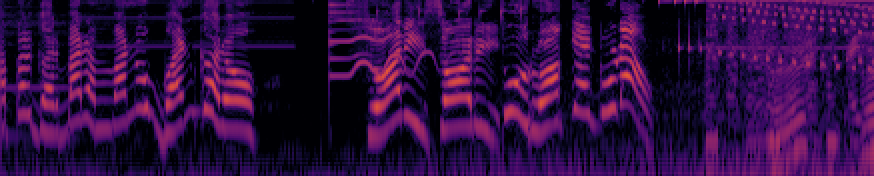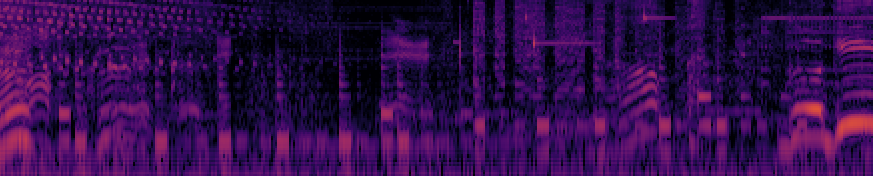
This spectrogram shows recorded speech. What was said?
મારા પર ગરબા રમવાનું બંધ કરો સોરી સોરી તું રોકેટ ઉડાવ ગોગી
